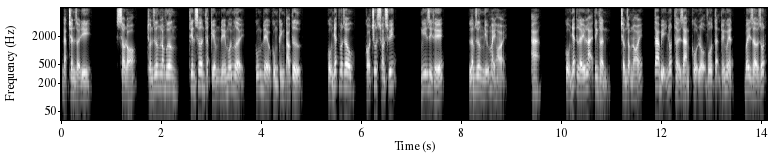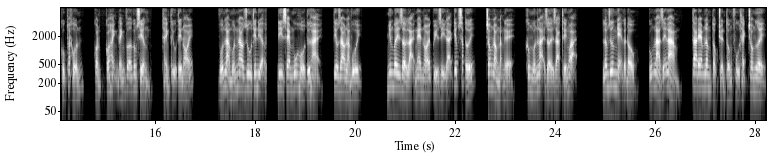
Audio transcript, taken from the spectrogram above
đặt chân rời đi. Sau đó, thuần dương long vương, thiên sơn thất kiếm đế mỗi người, cũng đều cùng kính táo tử. Cổ nhất vớt râu, có chút xoan suýt nghĩ gì thế? Lâm dương nhữ mày hỏi. A cổ nhất lấy lại tinh thần, trầm giọng nói, ta bị nhốt thời gian cổ lộ vô tận tuyến nguyệt, bây giờ rốt cục thoát khốn, còn có hạnh đánh vỡ gông xiềng, thành tựu tế nói. Vốn là muốn ngao du thiên địa, đi xem ngũ hồ tứ hải, tiêu giao làm vui. Nhưng bây giờ lại nghe nói quỷ dị đại kiếp sắp tới, trong lòng nặng nề, không muốn lại rời rạc thế ngoại. Lâm dương nhẹ gật đầu, cũng là dễ làm, ta đem lâm tộc truyền thống phụ thạch cho ngươi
